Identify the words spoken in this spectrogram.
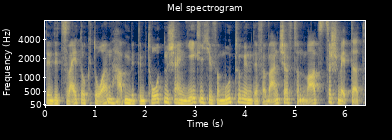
denn die zwei Doktoren haben mit dem Totenschein jegliche Vermutungen der Verwandtschaft von Marz zerschmettert.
